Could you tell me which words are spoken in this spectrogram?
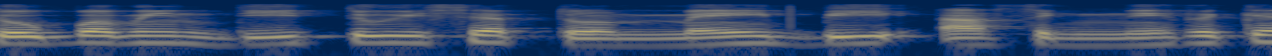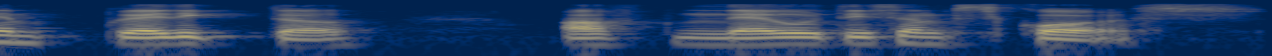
dopamine D2 receptor may be a significant predictor of neuroticism scores.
